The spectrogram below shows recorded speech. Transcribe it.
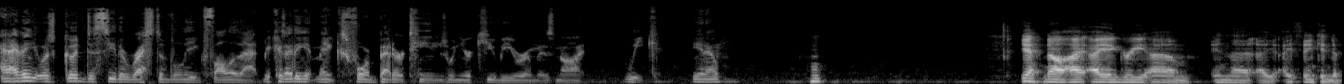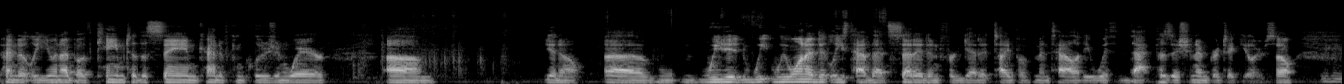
And I think it was good to see the rest of the league follow that because I think it makes for better teams when your QB room is not weak, you know? Yeah, no, I, I agree. Um, in that I, I think independently, you and I both came to the same kind of conclusion where, um, you know, uh, we did we, we wanted to at least have that set it and forget it type of mentality with that position in particular. So mm-hmm.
